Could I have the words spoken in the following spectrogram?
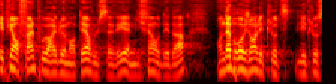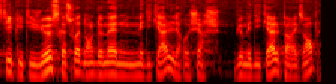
Et puis enfin, le pouvoir réglementaire, vous le savez, a mis fin au débat en abrogeant les clauses, les clauses types litigieuses, qu'elles soient dans le domaine médical, les recherches biomédicales par exemple,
